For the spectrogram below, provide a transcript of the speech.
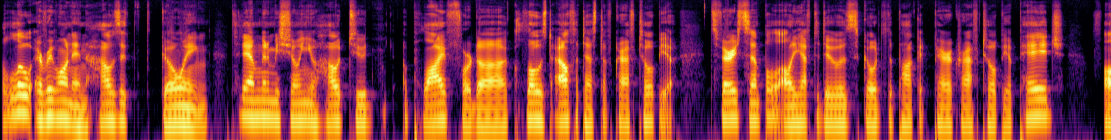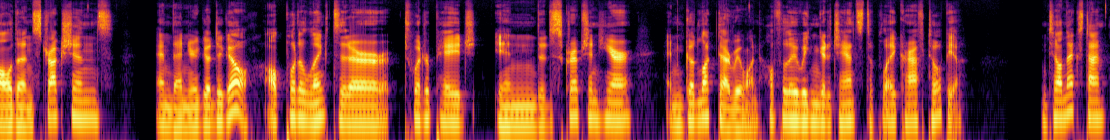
Hello everyone and how's it going? Today I'm going to be showing you how to apply for the closed alpha test of Craftopia. It's very simple. All you have to do is go to the Pocket Pair Craftopia page, follow the instructions, and then you're good to go. I'll put a link to their Twitter page in the description here, and good luck to everyone. Hopefully we can get a chance to play Craftopia. Until next time.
